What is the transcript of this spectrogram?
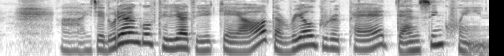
아, 이제 노래 한 곡 들려드릴게요. The Real Group의 Dancing Queen.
